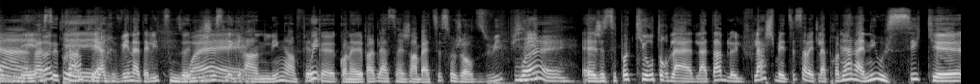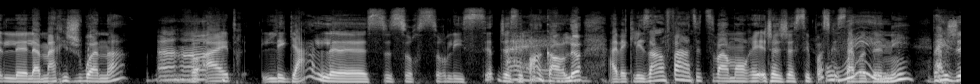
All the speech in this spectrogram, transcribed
calme. Mais Ah, c'est ok. quand qui est arrivé, Nathalie, tu nous as dit juste les grandes lignes, en fait, qu'on avait parlé de la Saint-Jean-Baptiste aujourd'hui. Puis, Ouais. euh, je sais pas qui autour de la, table a eu le flash, mais tu sais, ça va être la première année aussi que le- la marijuana Uh-huh. va être légale euh, sur, sur, les sites. Je sais pas encore là, avec les enfants, tu sais, tu vas à Montréal. Je, je sais pas ce que ça va Oui. donner. Hey, je,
